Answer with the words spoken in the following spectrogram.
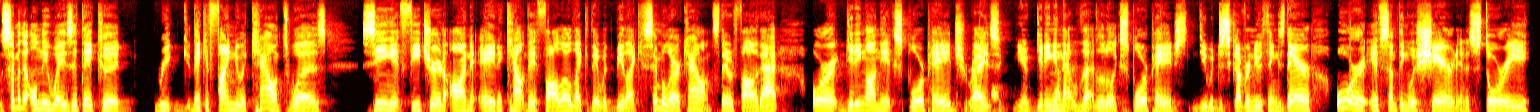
some of the only ways that they could re, they could find new accounts was seeing it featured on a, an account they follow, like they would be like similar accounts, they would follow that, or getting on the explore page, right? So, you know, getting in that, that little explore page, you would discover new things there. Or if something was shared in a story,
